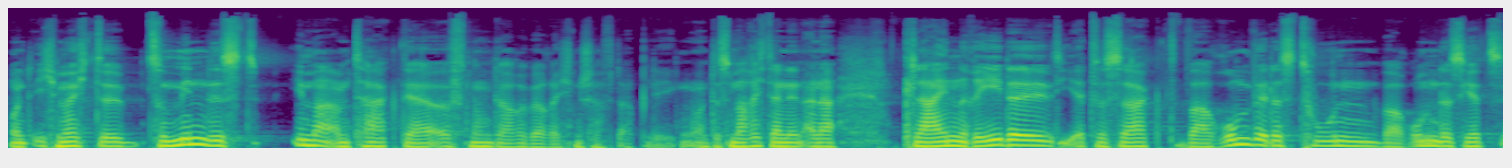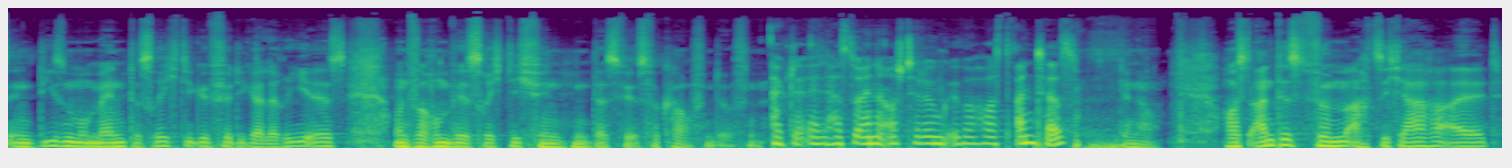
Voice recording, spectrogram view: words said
Und ich möchte zumindest immer am Tag der Eröffnung darüber Rechenschaft ablegen. Und das mache ich dann in einer kleinen Rede, die etwas sagt, warum wir das tun, warum das jetzt in diesem Moment das Richtige für die Galerie ist und warum wir es richtig finden, dass wir es verkaufen dürfen. Aktuell hast du eine Ausstellung über Horst Antes. Genau. Horst Antes, 85 Jahre alt,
